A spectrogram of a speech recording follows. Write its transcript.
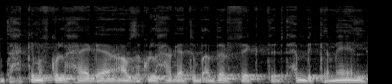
متحكمة في كل حاجة عاوزة كل حاجة تبقى بيرفكت بتحب الكمال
